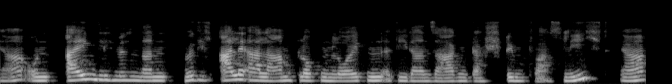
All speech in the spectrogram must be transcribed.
Ja, und eigentlich müssen dann wirklich alle Alarmglocken läuten, die dann sagen, da stimmt was nicht. Ja,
